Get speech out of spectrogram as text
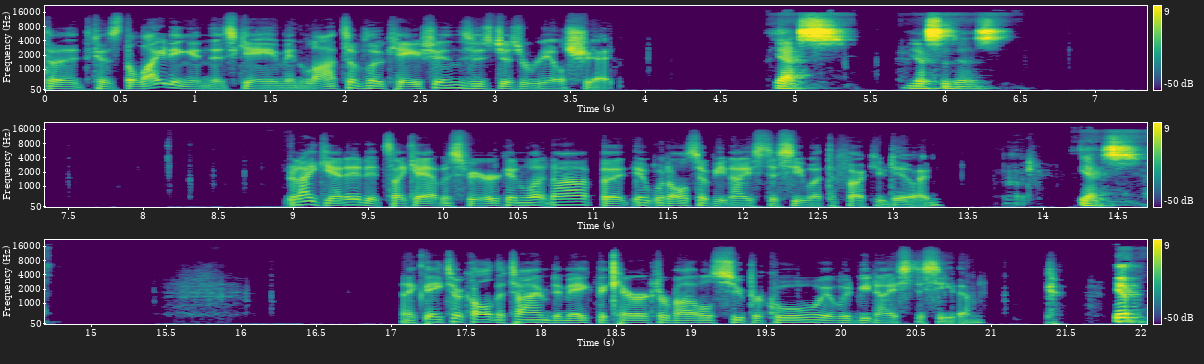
The because the lighting in this game in lots of locations is just real shit. Yes, yes, it is. And I get it, it's like atmospheric and whatnot, but it would also be nice to see what the fuck you're doing. Yes, Like they took all the time to make the character models super cool. It would be nice to see them. yep.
